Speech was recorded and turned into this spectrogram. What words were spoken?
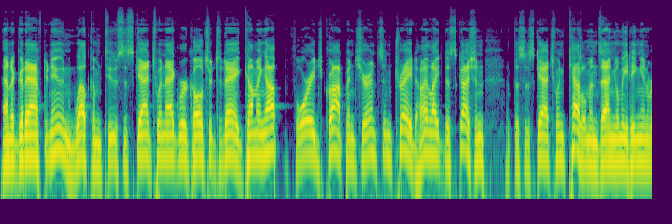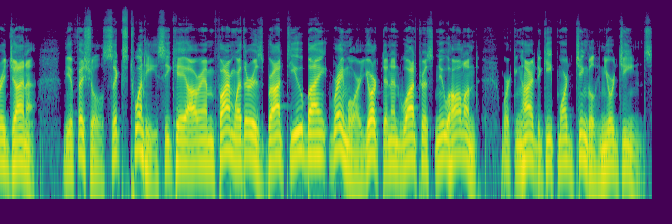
And a good afternoon. Welcome to Saskatchewan Agriculture Today. Coming up, forage crop insurance and trade highlight discussion at the Saskatchewan Cattlemen's annual meeting in Regina. The official 620 CKRM farm weather is brought to you by Raymore, Yorkton, and Watrous, New Holland, working hard to keep more jingle in your jeans.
